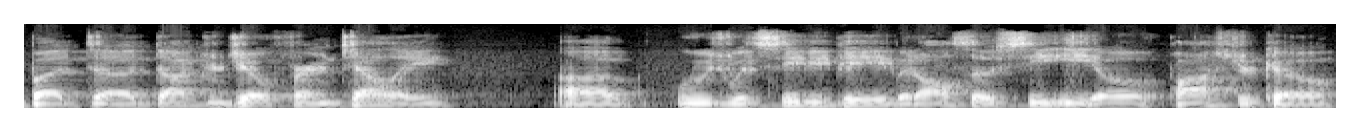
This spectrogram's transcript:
but uh, Dr. Joe Ferrantelli, uh, who's with CBP, but also CEO of Posture Co.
